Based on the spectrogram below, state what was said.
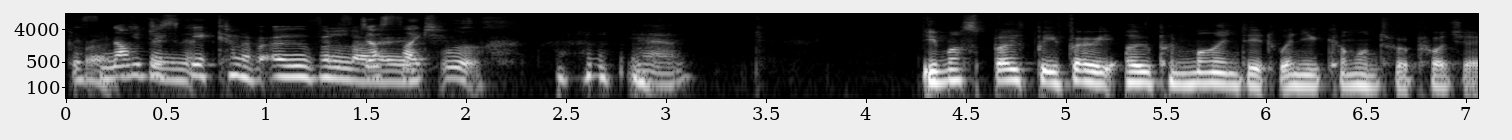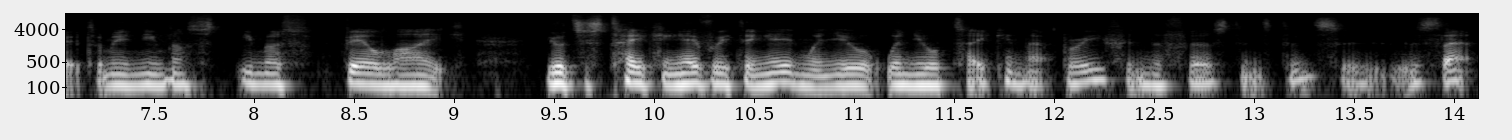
There's Correct. Nothing You just that, get kind of overload. just like ugh. yeah. You must both be very open-minded when you come onto a project. I mean, you must you must feel like you're just taking everything in when you're when you're taking that brief in the first instance. Is that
